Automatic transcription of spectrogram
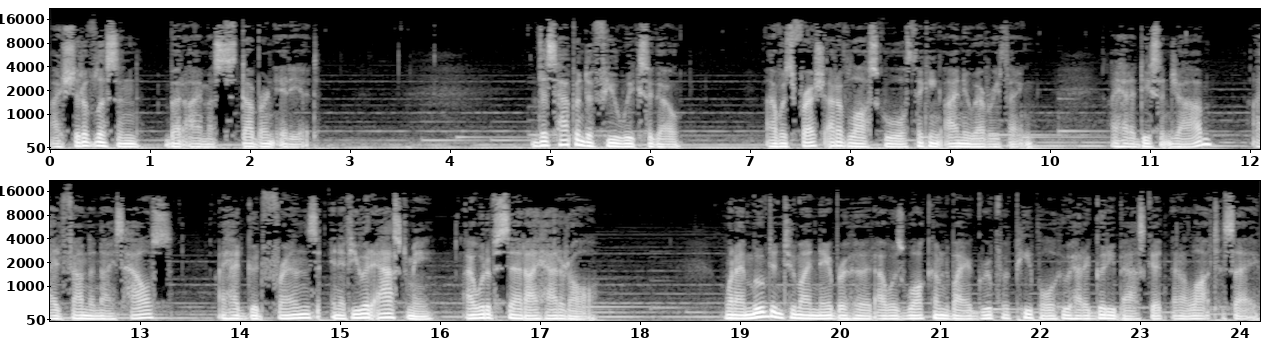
I should have listened, but I'm a stubborn idiot. This happened a few weeks ago. I was fresh out of law school thinking I knew everything. I had a decent job, I had found a nice house, I had good friends, and if you had asked me, I would have said I had it all. When I moved into my neighborhood, I was welcomed by a group of people who had a goodie basket and a lot to say.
